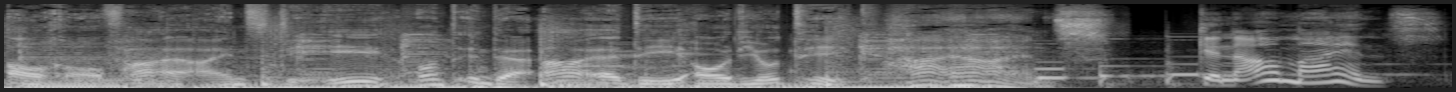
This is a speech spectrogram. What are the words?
Auch auf hr1.de und in der ARD Audiothek. HR1. Genau meins.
